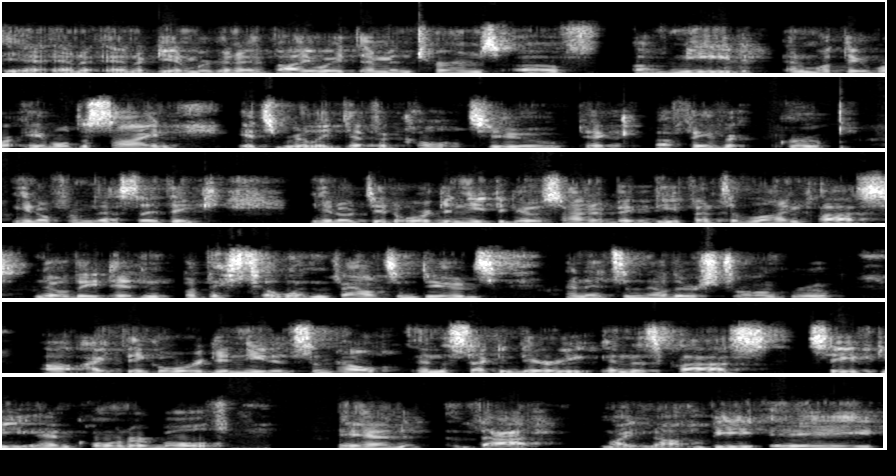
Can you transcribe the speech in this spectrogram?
and and again, we're going to evaluate them in terms of of need and what they were able to sign. It's really difficult to pick a favorite group, you know, from this. I think, you know, did Oregon need to go sign a big defensive line class? No, they didn't, but they still went and found some dudes, and it's another strong group. Uh, I think Oregon needed some help in the secondary in this class, safety and corner both, and that might not be a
